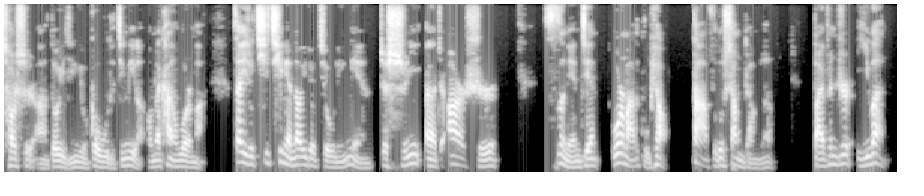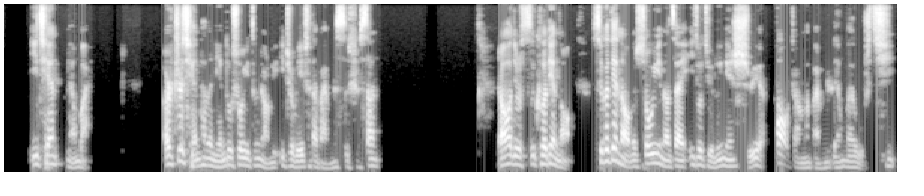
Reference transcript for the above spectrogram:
超市啊都已经有购物的经历了。我们来看看沃尔玛在一九七七年到一九九零年这十一呃这二十四年间，沃尔玛的股票大幅度上涨了百分之一万一千两百，而之前它的年度收益增长率一直维持在百分之四十三。然后就是思科电脑，思科电脑的收益呢，在一九九零年十月暴涨了百分之两百五十七，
